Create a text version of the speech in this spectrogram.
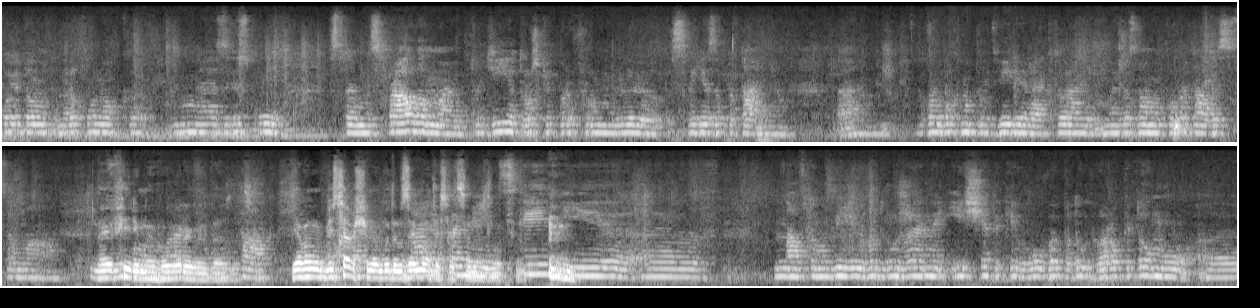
повідомите на рахунок зв'язку з тими справами. Тоді я трошки переформулюю своє запитання. Вибух на подвір'ї ректора, ми вже з вами поверталися на На ефірі ми говорили да, за це. Так. Я вам обіцяв, що ми будемо займатися цим злочином. І е, на автомобілі його дружини. І ще такий був випадок два роки тому е,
